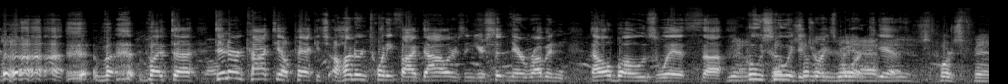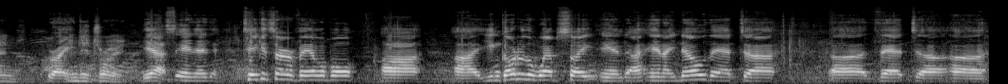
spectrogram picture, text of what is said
but, but uh, dinner and cocktail package, $125, and you're sitting there rubbing elbows with uh, Yeah, who's some- who in some of the Detroit sports. Yeah. Sports fans Right. in Detroit. Yes, and, and tickets are available. Uh, uh, you can go to the website, and uh, and I know that uh, uh, that uh, uh,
